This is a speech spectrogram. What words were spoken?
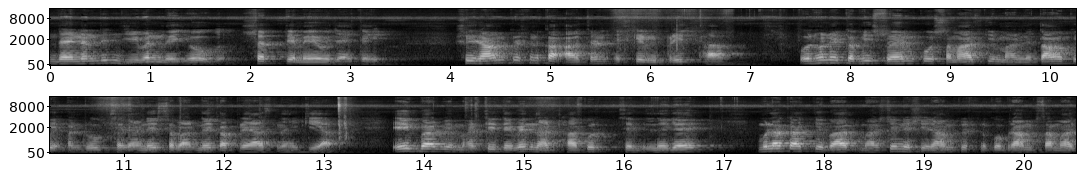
दैनंदिन जीवन में योग सत्यमेव जयते। श्री रामकृष्ण का आचरण इसके विपरीत था। उन्होंने कभी स्वयं को समाज की मान्यताओं के अनुरूप सजाने संवारने का प्रयास नहीं किया। एक बार वे महर्षि देवेंद्र नाथ ठाकुर से मिलने गए। मुलाकात के बाद महर्षि ने श्री रामकृष्ण को ब्राह्म समाज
